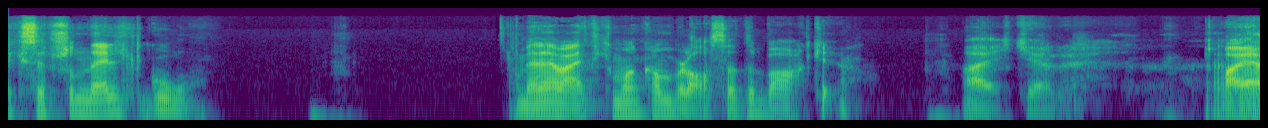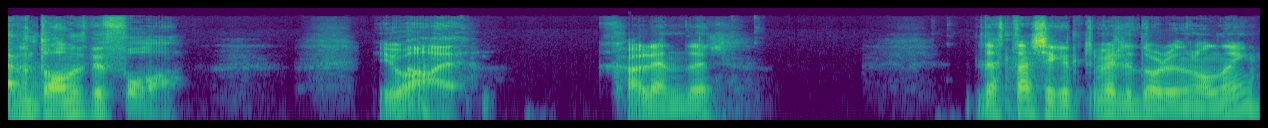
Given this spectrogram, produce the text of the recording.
eksepsjonelt god. Men jeg veit ikke om man kan bla seg tilbake. Nei, ikke heller. I haven't done it before. Jo, Nei. kalender. Dette er sikkert veldig dårlig underholdning.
